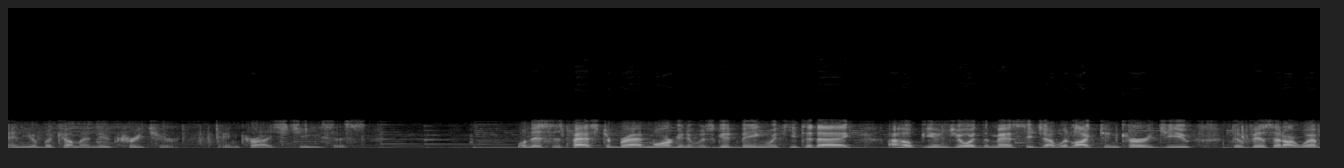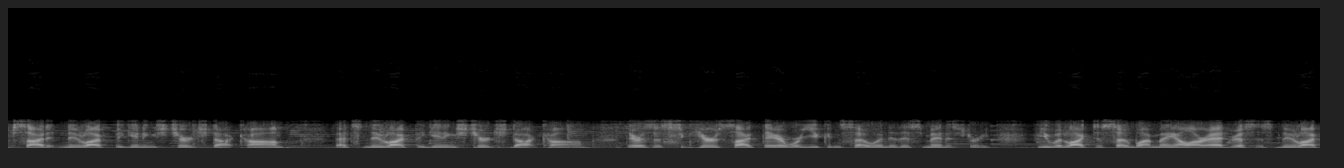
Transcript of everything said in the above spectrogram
and you'll become a new creature in Christ Jesus. Well, this is Pastor Brad Morgan. It was good being with you today. I hope you enjoyed the message. I would like to encourage you to visit our website at newlifebeginningschurch.com. That's newlifebeginningschurch.com. There's a secure site there where you can sow into this ministry. If you would like to sow by mail, our address is New Life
